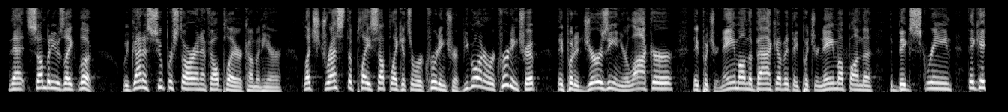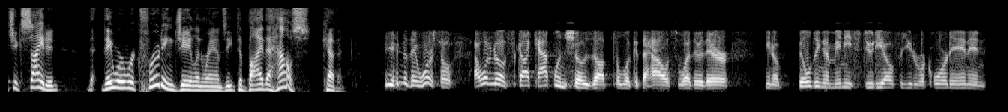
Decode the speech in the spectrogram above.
that somebody was like, look, we've got a superstar NFL player coming here. Let's dress the place up like it's a recruiting trip. You go on a recruiting trip, they put a jersey in your locker, they put your name on the back of it, they put your name up on the, the big screen, they get you excited they were recruiting Jalen Ramsey to buy the house, Kevin. Yeah, no, they were. So I want to know if Scott Kaplan shows up to look at the house, whether they're, you know, building a mini studio for you to record in and,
